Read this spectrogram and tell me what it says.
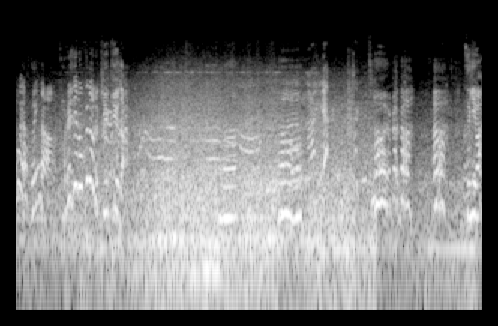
卵安いんだ。これで6ドル99だ。ああああよかったあ次は。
